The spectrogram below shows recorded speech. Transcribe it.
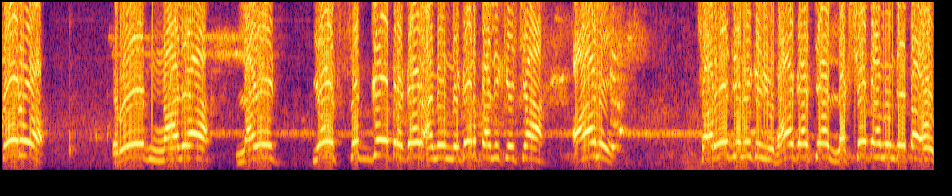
सर्व रोड नाल्या लाइट या सगळे प्रकार आम्ही नगरपालिकेच्या आणि सार्वजनिक विभागाच्या लक्षात आणून देत आहोत.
